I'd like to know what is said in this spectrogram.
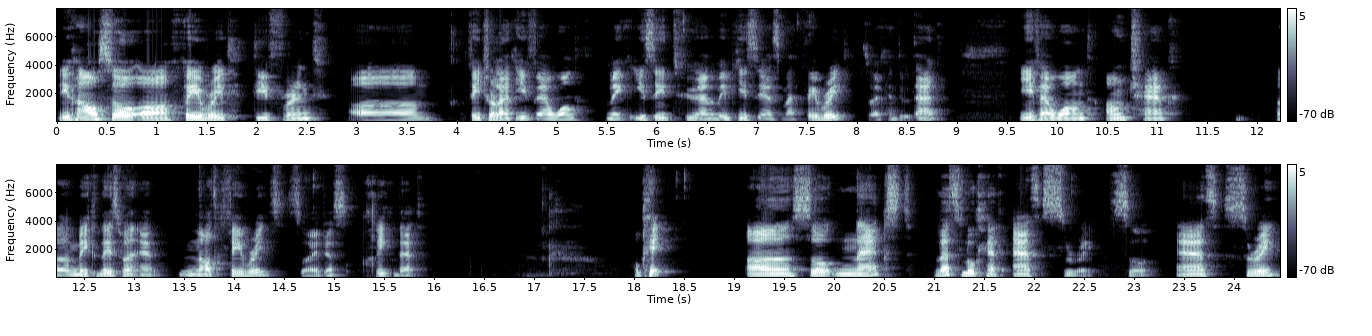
You can also uh, favorite different um, feature like if I want make EC2 and VPC as my favorite, so I can do that. If I want uncheck, uh, make this one and not favorite, so I just click that. Okay, uh, so next, let's look at S3. So S3,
